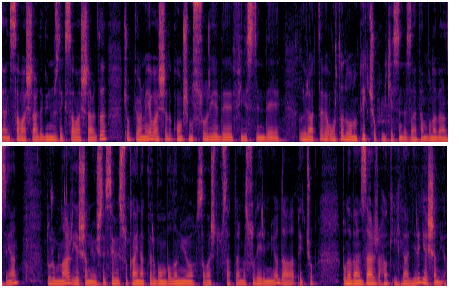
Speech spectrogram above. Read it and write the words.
yani savaşlarda, günümüzdeki savaşlarda çok görmeye başladık. Komşumuz Suriye'de, Filistin'de, Irak'ta ve Orta Doğu'nun pek çok ülkesinde zaten buna benzeyen durumlar yaşanıyor. İşte sivil su kaynakları bombalanıyor, savaş tutsaklarına su verilmiyor. Daha pek çok buna benzer hak ihlalleri yaşanıyor.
